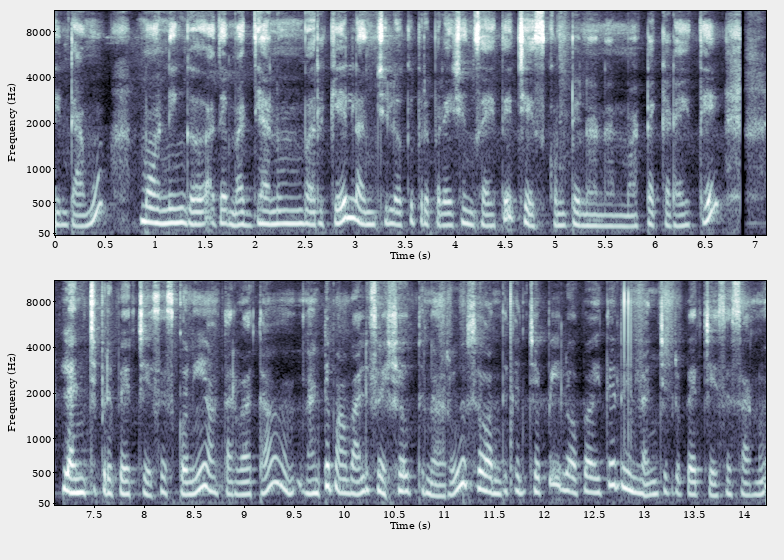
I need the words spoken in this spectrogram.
తింటాము. మార్నింగ్ అదే మధ్యాహ్నం వరకే లంచ్లోకి ప్రిపరేషన్స్ అయితే చేసుకుంటున్నాను అనమాట ఇక్కడైతే. లంచ్ ప్రిపేర్ చేసేసుకొని ఆ తర్వాత అంటే మా వాళ్ళు ఫ్రెష్ అవుతున్నారు. సో అందుకని చెప్పి లోపల అయితే నేను లంచ్ ప్రిపేర్ చేసేసాను.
